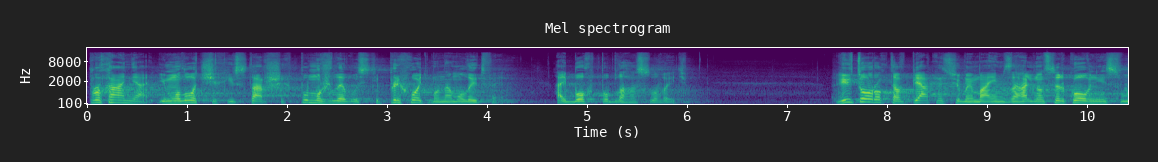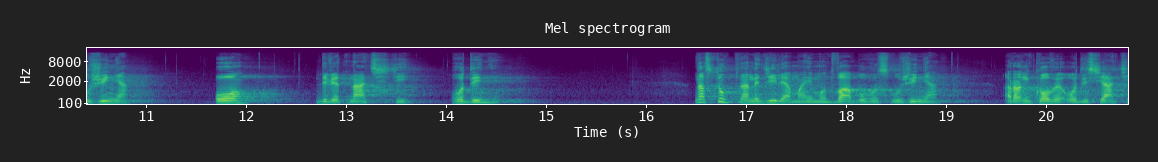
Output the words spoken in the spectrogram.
Прохання і молодших, і старших по можливості приходьмо на молитви. Хай Бог поблагословить. Вівторок та в п'ятницю ми маємо загальноцерковні служіння о 19 годині. Наступна неділя маємо два богослужіння: ранкове о 10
